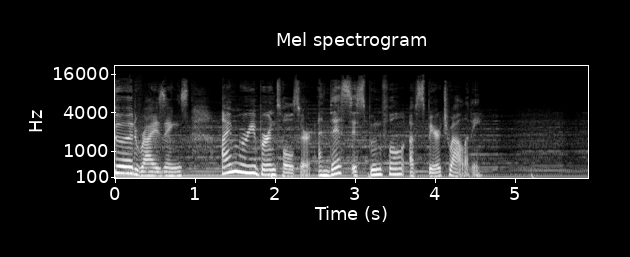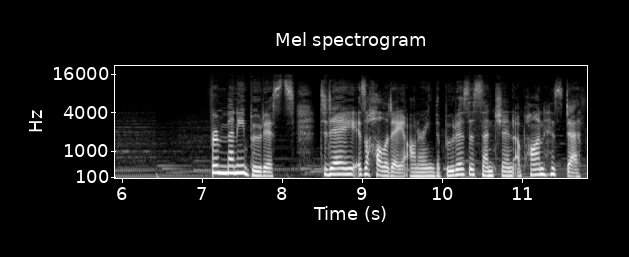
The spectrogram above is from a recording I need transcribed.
Good risings. I'm Marie Burns Holzer, and this is Spoonful of Spirituality. For many Buddhists, today is a holiday honoring the Buddha's ascension upon his death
